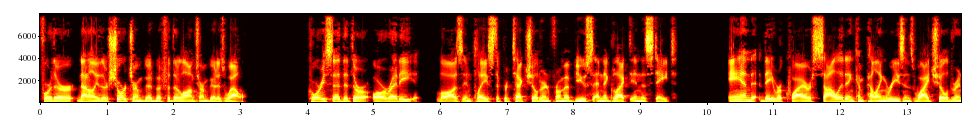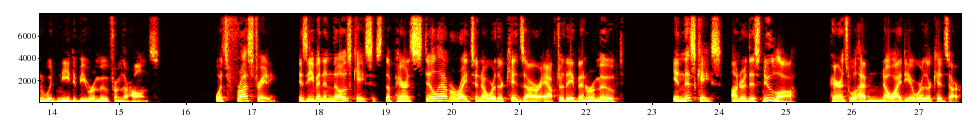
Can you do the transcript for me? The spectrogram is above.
for their not only their short term good, but for their long term good as well. Corry said that there are already laws in place to protect children from abuse and neglect in the state. And they require solid and compelling reasons why children would need to be removed from their homes. What's frustrating is even in those cases, the parents still have a right to know where their kids are after they've been removed. In this case, under this new law, parents will have no idea where their kids are.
